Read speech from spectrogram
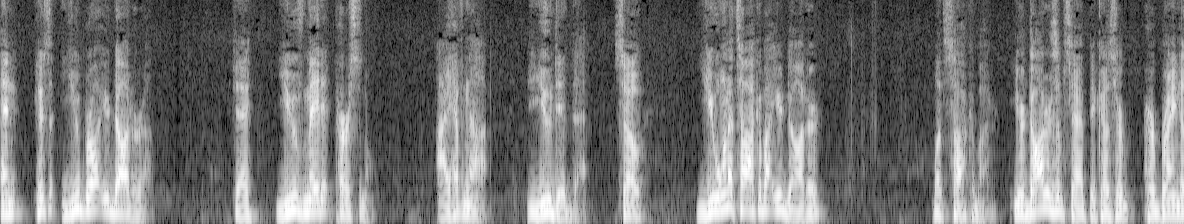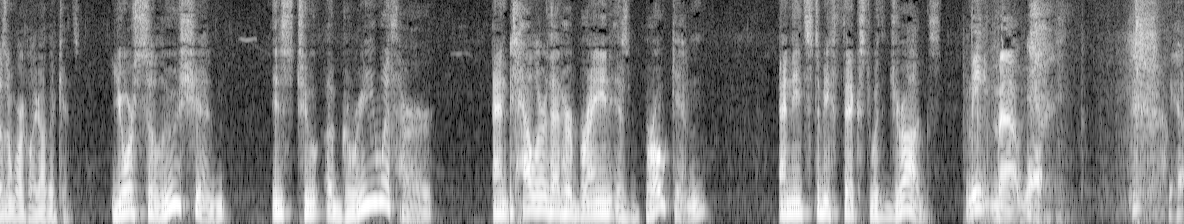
and here's you brought your daughter up. Okay. You've made it personal. I have not. You did that. So you want to talk about your daughter. Let's talk about her. Your daughter's upset because her, her brain doesn't work like other kids. Your solution is to agree with her and tell her that her brain is broken and needs to be fixed with drugs. Meet Matt Walsh. Yeah.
